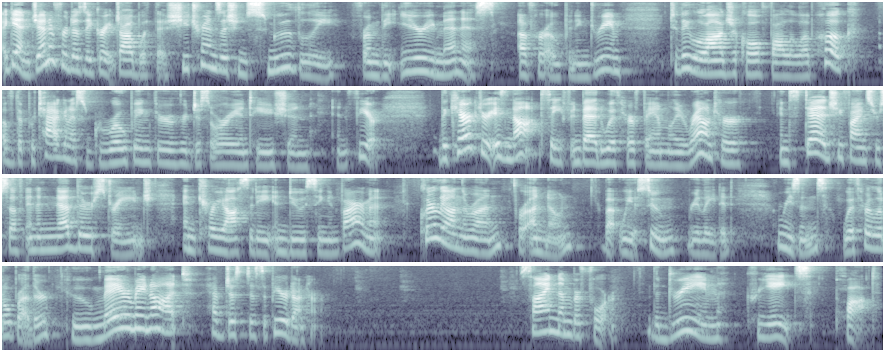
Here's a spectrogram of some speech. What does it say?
Again, Jennifer does a great job with this. She transitions smoothly from the eerie menace of her opening dream to the logical follow up hook of the protagonist groping through her disorientation and fear. The character is not safe in bed with her family around her. Instead, she finds herself in another strange and curiosity inducing environment, clearly on the run for unknown, but we assume related, reasons with her little brother, who may or may not have just disappeared on her. Sign number four the dream creates plot.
